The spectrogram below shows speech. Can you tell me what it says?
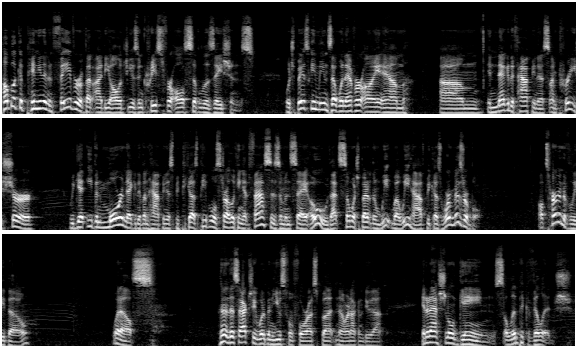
Public opinion in favor of that ideology is increased for all civilizations, which basically means that whenever I am um, in negative happiness, I'm pretty sure we get even more negative unhappiness because people will start looking at fascism and say, "Oh, that's so much better than we what we have because we're miserable." Alternatively, though, what else? this actually would have been useful for us, but no, we're not going to do that. International Games, Olympic Village.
